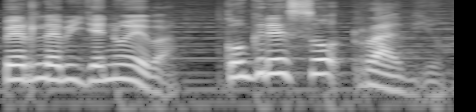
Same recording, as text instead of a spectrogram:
Perla Villanueva, Congreso Radio.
